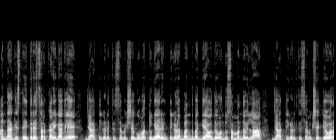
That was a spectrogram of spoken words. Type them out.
ಅಂದಹಾಗೆ, ಸ್ನೇಹಿತರೆ, ಸರ್ಕಾರಿಗಾಗಲೇ ಜಾತಿ ಗಣತಿ ಸಮೀಕ್ಷೆಗೂ ಮತ್ತು ಗ್ಯಾರಂಟಿಗಳ ಬಂದ್ ಬಗ್ಗೆ ಯಾವುದೇ ಒಂದು ಸಂಬಂಧವಿಲ್ಲ. ಜಾತಿ ಗಣತಿ ಸಮೀಕ್ಷೆ ಕೇವಲ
